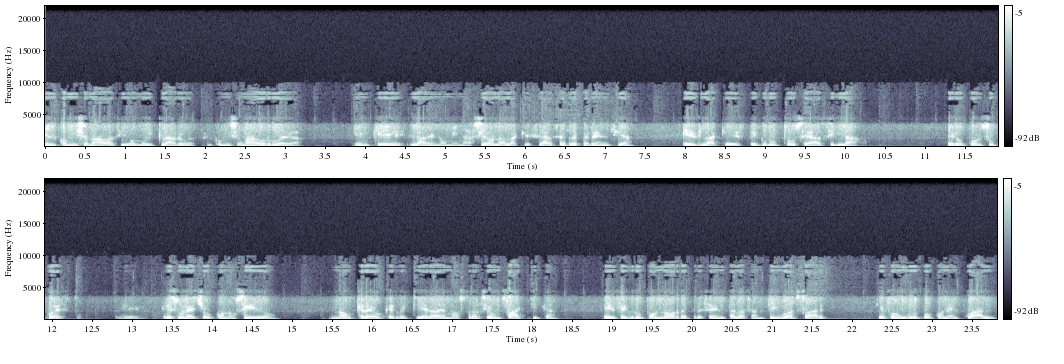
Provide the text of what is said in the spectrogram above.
el comisionado ha sido muy claro, el comisionado Rueda, en que la denominación a la que se hace referencia es la que este grupo se ha asignado. Pero por supuesto, eh, es un hecho conocido, no creo que requiera demostración fáctica, que ese grupo no representa las antiguas FARC que fue un grupo con el cual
